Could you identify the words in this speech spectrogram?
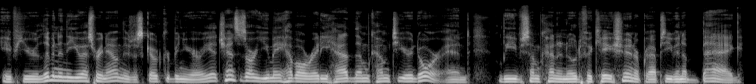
if you're living in the US right now and there's a scout group in your area, chances are you may have already had them come to your door and leave some kind of notification or perhaps even a bag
